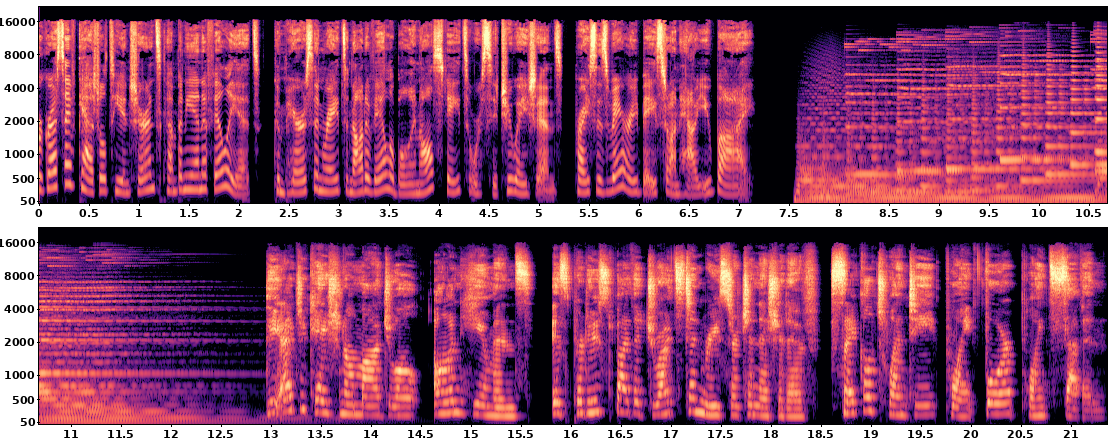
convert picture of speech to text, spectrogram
Progressive Casualty Insurance Company and Affiliates. Comparison rates not available in all states or situations. Prices vary based on how you buy. The educational module on humans is produced by the Droidston Research Initiative, Cycle 20.4.7.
